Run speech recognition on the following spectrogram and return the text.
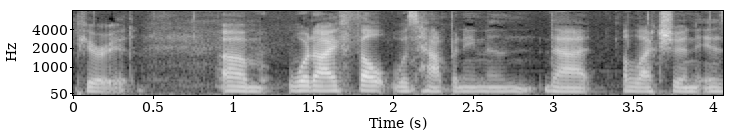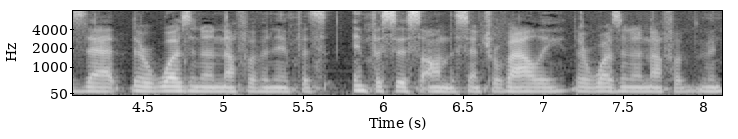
Period. Um, what I felt was happening in that election is that there wasn't enough of an emphasis, emphasis on the Central Valley. There wasn't enough of in,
